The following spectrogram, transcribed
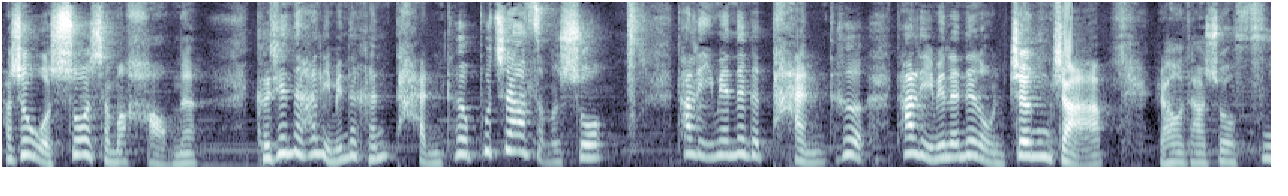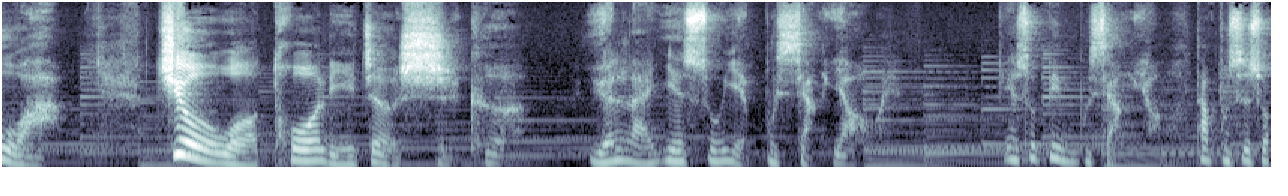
他说：“我说什么好呢？”可见呢他里面的很忐忑，不知道怎么说。他里面那个忐忑，他里面的那种挣扎。然后他说：“父啊，救我脱离这时刻。”原来耶稣也不想要，耶稣并不想要。他不是说：“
